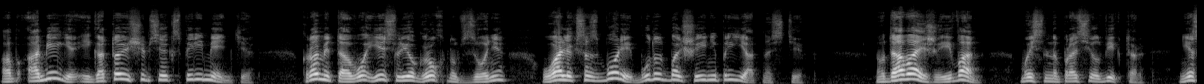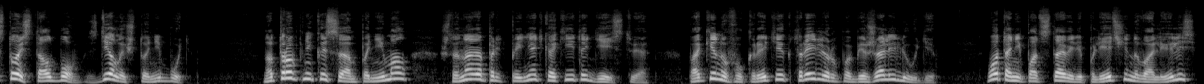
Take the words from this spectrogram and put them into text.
об Омеге и готовящемся эксперименте. Кроме того, если ее грохнут в зоне, у Алекса с Борей будут большие неприятности. «Ну давай же, Иван!» — мысленно просил Виктор. «Не стой столбом, сделай что-нибудь». Но Тропник и сам понимал, что надо предпринять какие-то действия. Покинув укрытие, к трейлеру побежали люди — вот они подставили плечи, навалились,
